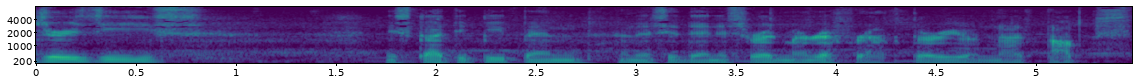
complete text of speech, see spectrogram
jerseys. Ni Scottie Pippen and then si Dennis Rodman refractor yun na tops.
